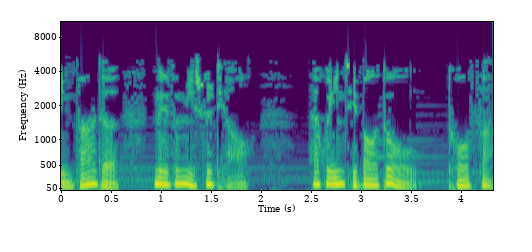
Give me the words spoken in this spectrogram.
引发的内分泌失调还会引起爆痘、脱发。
